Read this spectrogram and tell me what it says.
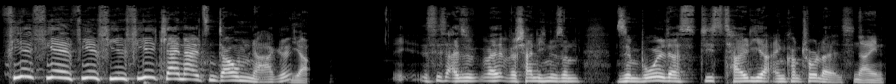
viel, viel, viel, viel, viel kleiner als ein Daumennagel. ja, Es ist also wa- wahrscheinlich nur so ein Symbol, dass dies Teil hier ein Controller ist. nein,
